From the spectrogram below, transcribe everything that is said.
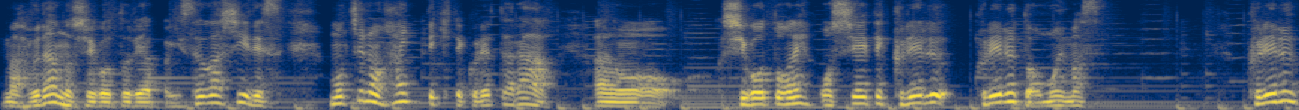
まあ普段の仕事でやっぱ忙しいです。もちろん入ってきてくれたら、あの、仕事をね、教えてくれる、くれると思います。くれる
